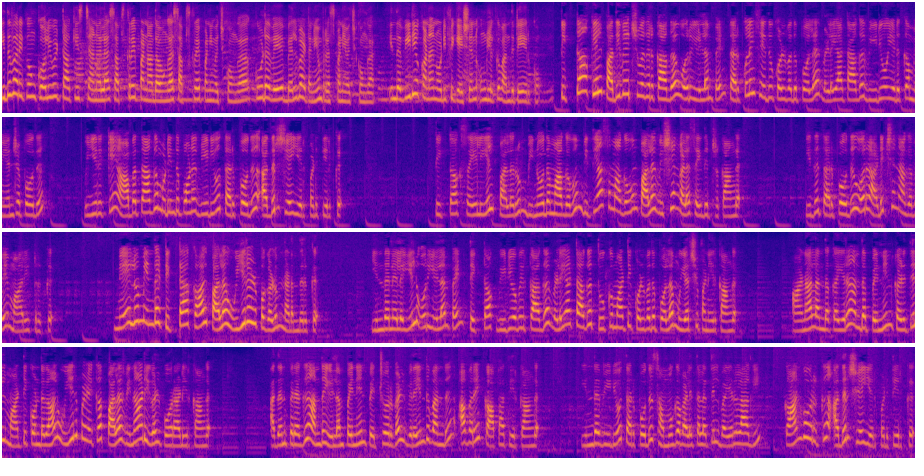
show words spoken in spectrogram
இது வரைக்கும் கோலிவுட் டாக்கீஸ் சேனலை சப்ஸ்கிரைப் பண்ணாதவங்க சப்ஸ்கிரைப் பண்ணி வச்சுக்கோங்க. கூடவே பெல் பட்டனையும் ப்ரெஸ் பண்ணி வச்சுக்கோங்க. இந்த வீடியோக்கான நோட்டிஃபிகேஷன் உங்களுக்கு வந்துட்டே இருக்கும். டிக்டாக்கில் பதிவேற்றுவதற்காக ஒரு இளம்பெண் தற்கொலை செய்து கொள்வது போல விளையாட்டாக வீடியோ எடுக்க முயன்றபோது உயிருக்கே ஆபத்தாக முடிந்து போன வீடியோ தற்போது அதிர்ச்சியை ஏற்படுத்தியிருக்கு. டிக்டாக் செயலியில் பலரும் வினோதமாகவும் வித்தியாசமாகவும் பல விஷயங்களை செய்துட்டு இருக்காங்க. இது தற்போது ஒரு அடிக்ஷனாகவே மாறிட்டு இருக்கு. மேலும் இந்த டிக்டாக்கால் பல உயிரிழப்புகளும் நடந்திருக்கு. இந்த நிலையில் ஒரு இளம்பெண் டிக்டாக் வீடியோவிற்காக விளையாட்டாக தூக்குமாட்டிக் கொள்வது போல முயற்சி பண்ணியிருக்காங்க. ஆனால் அந்த கயிறு அந்த பெண்ணின் கழுத்தில் மாட்டிக்கொண்டதால் உயிர் பிழைக்க பல வினாடிகள் போராடியிருக்காங்க. அதன் பிறகு அந்த இளம்பெண்ணின் பெற்றோர்கள் விரைந்து வந்து அவரை காப்பாத்தியிருக்காங்க. இந்த வீடியோ தற்போது சமூக வலைத்தளத்தில் வைரலாகி காண்போருக்கு அதிர்ச்சியை ஏற்படுத்தியிருக்கு.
